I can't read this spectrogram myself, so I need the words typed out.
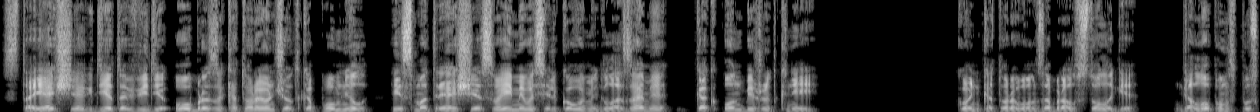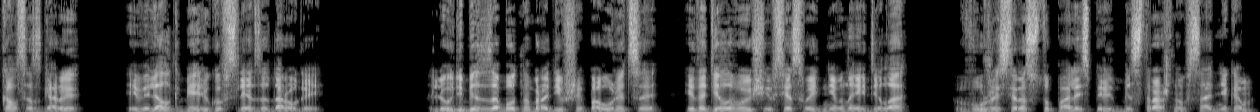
стоящая где-то в виде образа, который он четко помнил, и смотрящая своими васильковыми глазами, как он бежит к ней. Конь, которого он забрал в стологе, галопом спускался с горы, и вилял к берегу вслед за дорогой. Люди, беззаботно бродившие по улице и доделывающие все свои дневные дела, в ужасе расступались перед бесстрашным всадником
